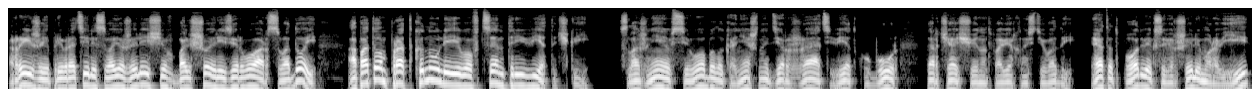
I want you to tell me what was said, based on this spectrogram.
Рыжие превратили свое жилище в большой резервуар с водой, а потом проткнули его в центре веточкой — Сложнее всего было, конечно, держать ветку бур, торчащую над поверхностью воды. Этот подвиг совершили муравьи,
